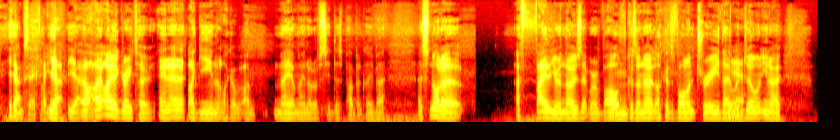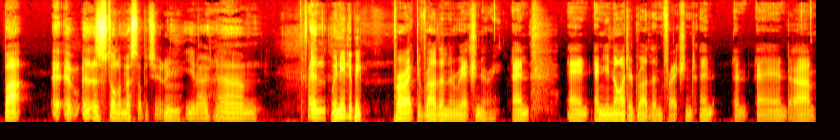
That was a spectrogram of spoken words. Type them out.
Yeah, exactly. Yeah, yeah, I, I agree too. And uh, again, like I, I may or may not have said this publicly, but it's not a a failure in those that were involved because I know like it's voluntary. They were doing, you know, but it, it, it is still a missed opportunity. Mm. You know, um, and We need to be proactive rather than reactionary, and and and united rather than fractioned, and and and um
